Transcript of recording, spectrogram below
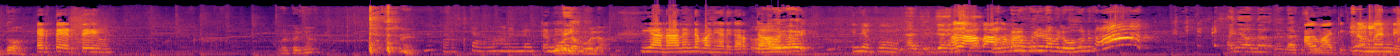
ഇതോ? എടുത്ത എടുത്ത. ഒട്ടിക്കാം പോല പോല ഈ അനാനന്റെ പണിയാണ് കറക്റ്റ്. അത് മാറ്റി. സംഭവണ്ട്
